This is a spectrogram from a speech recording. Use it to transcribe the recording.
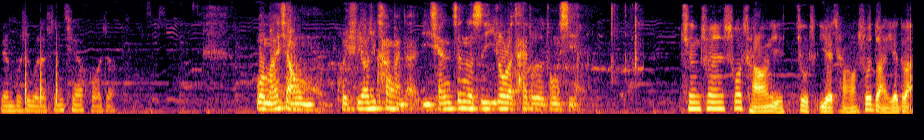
人不是为了生气而活着。我蛮想回学校去看看的，以前真的是遗漏了太多的东西。青春说长也就也长，说短也短。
